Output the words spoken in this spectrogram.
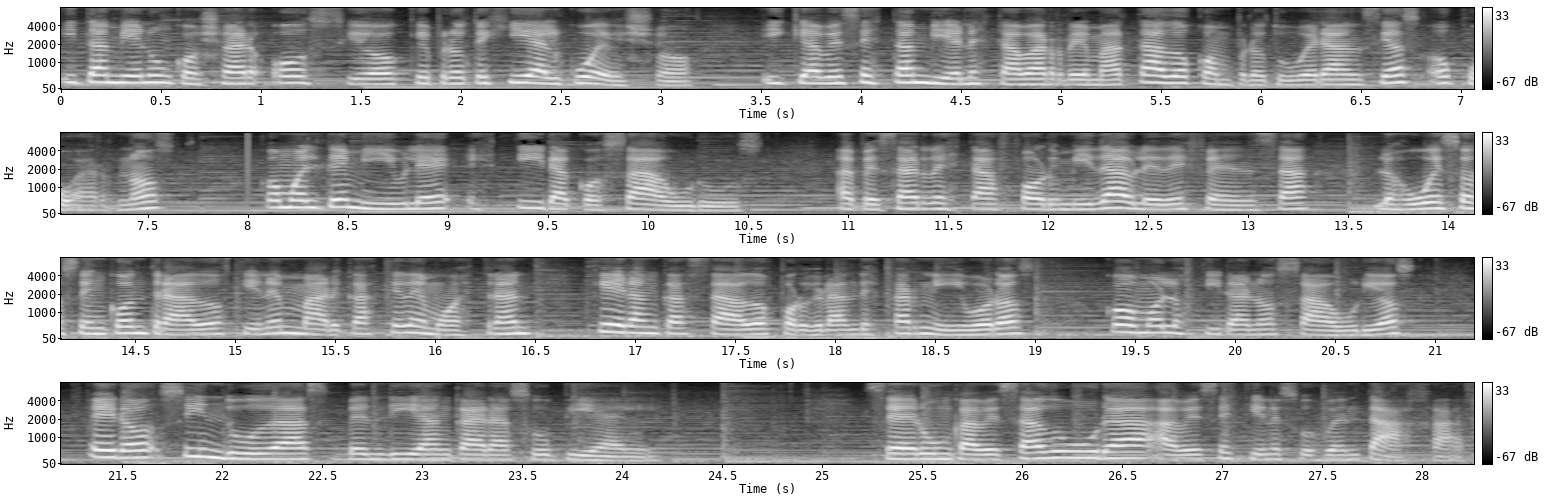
y también un collar óseo que protegía el cuello y que a veces también estaba rematado con protuberancias o cuernos, como el temible Styracosaurus. A pesar de esta formidable defensa, los huesos encontrados tienen marcas que demuestran que eran cazados por grandes carnívoros como los tiranosaurios, pero sin dudas vendían cara su piel. Ser un cabeza dura a veces tiene sus ventajas.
